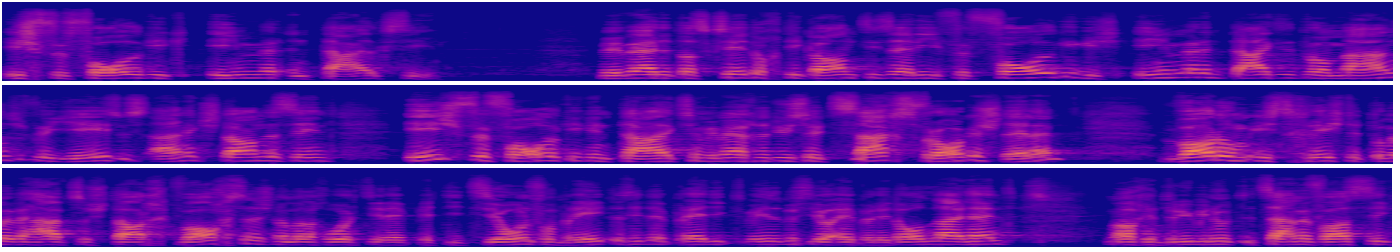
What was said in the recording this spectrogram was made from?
ist Verfolgung immer ein Teil gewesen. Wir werden das sehen durch die ganze Serie. Verfolgung ist immer ein Teil, wo Menschen für Jesus eingestanden sind, ist Verfolgung ein Teil. Und wir möchten uns heute sechs Fragen stellen. Warum ist das Christentum überhaupt so stark gewachsen? Das ist nochmal eine kurze Repetition vom Redner in der Predigt, weil wir sie ja eben nicht online haben. Ich mache eine drei Minuten Zusammenfassung.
